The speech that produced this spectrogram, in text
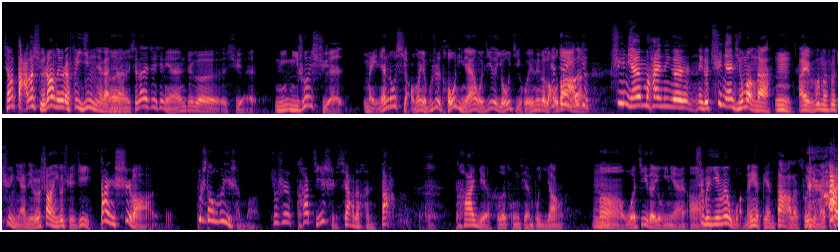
想打个雪仗都有点费劲呢，感觉。呃，现在这些年这个雪，你你说雪每年都小吗？也不是，头几年我记得有几回那个老，大了去年不还那个那个去年挺猛的，嗯，哎，也不能说去年，得说上一个雪季，但是吧，不知道为什么，就是它即使下的很大，它也和从前不一样了。嗯，我记得有一年啊，是不是因为我们也变大了，所以呢，看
